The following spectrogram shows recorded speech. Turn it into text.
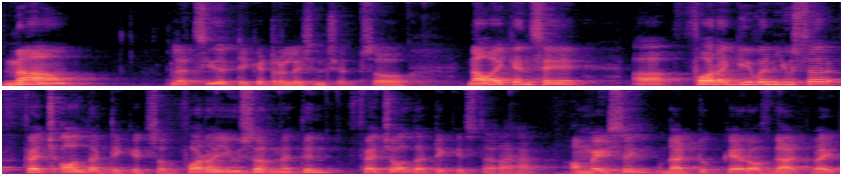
Now, let's see the ticket relationship. So now I can say uh, for a given user, fetch all the tickets. So for a user Nitin, fetch all the tickets that I have. Amazing. That took care of that, right?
